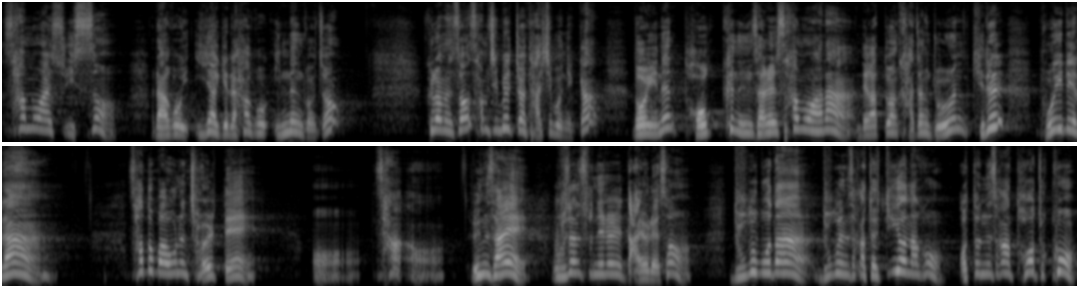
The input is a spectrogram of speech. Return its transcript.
사모할 수 있어 라고 이야기를 하고 있는 거죠. 그러면서 31절 다시 보니까 너희는 더욱 큰 은사를 사모하라. 내가 또한 가장 좋은 길을 보이리라. 사도 바울은 절대 어, 사, 어, 은사의 우선순위를 나열해서 누구보다 누구 은사가 더 뛰어나고 어떤 은사가 더 좋고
